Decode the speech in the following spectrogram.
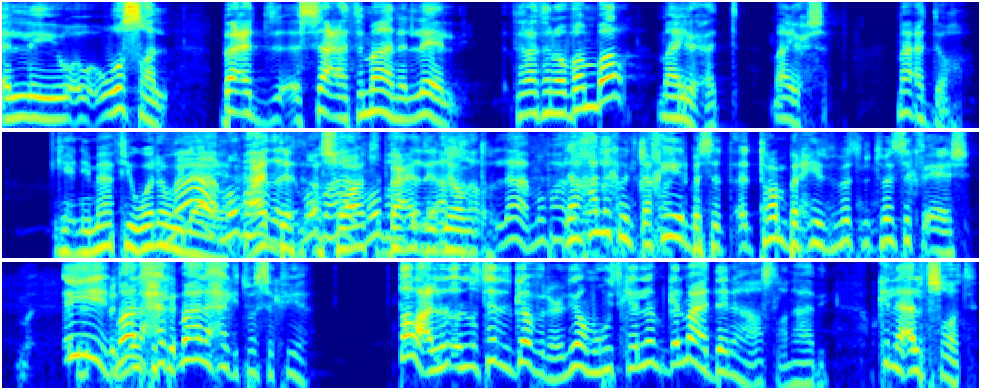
اللي وصل بعد الساعة 8 الليل 3 نوفمبر ما يعد ما يحسب. ما عدوها. يعني ما في ولا ولاية. مو عدت مو أصوات مو بعد اليوم. لا مو بهذا لا خليك من التاخير بس ترامب الحين بس متمسك في إيش؟ اي ما لحق ما لحق يتمسك فيها. طلع ال lieutenant governor اليوم وهو يتكلم قال ما عديناها أصلا هذه. وكلها ألف صوت.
